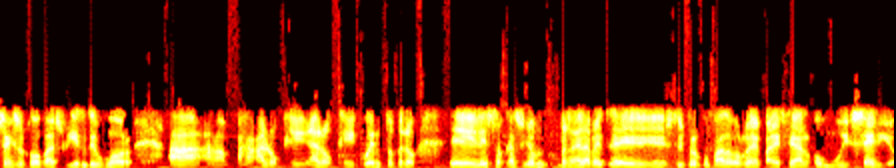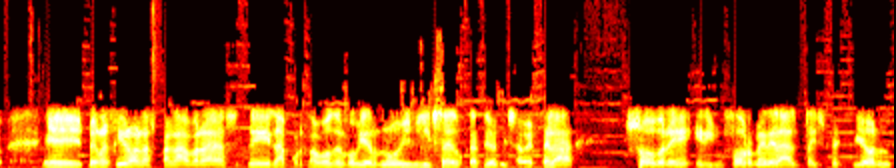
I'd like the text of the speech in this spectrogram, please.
sesgo más bien de humor a, lo que a lo que cuento, pero eh, en esta ocasión, verdaderamente, estoy preocupado porque me parece algo muy serio. Eh, me refiero a las palabras de la portavoz del Gobierno y ministra de Educación, Isabel Pelá, sobre el informe de la alta inspección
